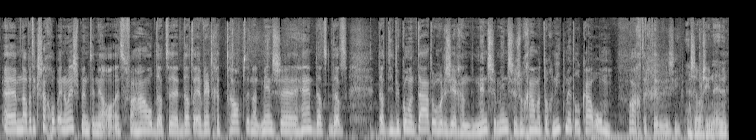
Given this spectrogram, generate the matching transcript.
Ehm, nou, wat ik zag op nos.nl, het verhaal dat, uh, dat er werd getrapt... en dat mensen, hè, dat, dat, dat die de commentator hoorde zeggen... mensen, mensen, zo gaan we toch niet met elkaar om. Prachtig televisie. En zo was een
